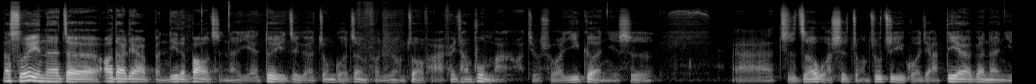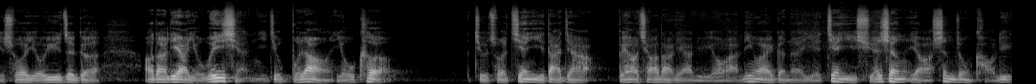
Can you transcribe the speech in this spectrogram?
那所以呢，这澳大利亚本地的报纸呢，也对这个中国政府的这种做法非常不满啊，就说，一个你是啊指责我是种族主义国家，第二个呢，你说由于这个澳大利亚有危险，你就不让游客，就是说建议大家。不要去澳大利亚旅游啊！另外一个呢，也建议学生要慎重考虑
